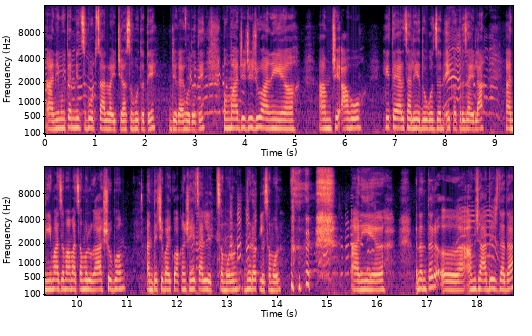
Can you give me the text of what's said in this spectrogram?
आणि मग त्यांनीच बोट चालवायची. असं होतं ते जे काय होतं ते. मग माझे जिजू आणि आमचे आहो हे तयार झाले. हे दोघं जण एकत्र जायला. आणि माझा मामाचा मुलगा शुभम आणि त्याची बायको आकांक्षा हे चाललेत समोरून धडकले समोर. आणि नंतर आमचे आदेश दादा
